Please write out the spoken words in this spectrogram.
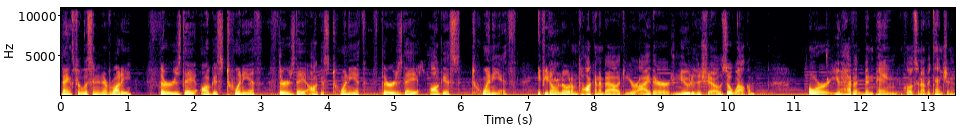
Thanks for listening, everybody. Thursday, August 20th, Thursday, August 20th, Thursday, August 20th. If you don't know what I'm talking about, you're either new to the show, so welcome, or you haven't been paying close enough attention.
